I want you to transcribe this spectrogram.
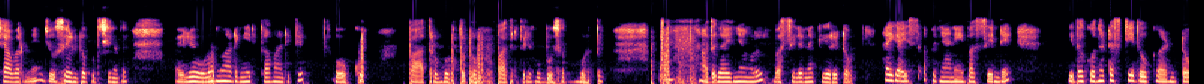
ഷവർമയും ജ്യൂസ് കേട്ടോ കുടിച്ചിരുന്നത്. അതിൽ ഓളൊന്നും അടങ്ങിയിരിക്കാൻ വേണ്ടിയിട്ട് ഓക്കും. പാത്രം കൊടുത്തു കേട്ടോ പാത്രത്തിൽ കുബൂസൊക്കെ കൊടുത്തു. അപ്പം അത് കഴിഞ്ഞ് ഞങ്ങൾ ബസ്സിൽ തന്നെ കയറി ഹൈ ഗൈസ് അപ്പം ഞാൻ ഈ ബസ്സിന്റെ ഇതൊക്കെ ഒന്ന് ടെസ്റ്റ് ചെയ്ത് നോക്കുകയാണ് കേട്ടോ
